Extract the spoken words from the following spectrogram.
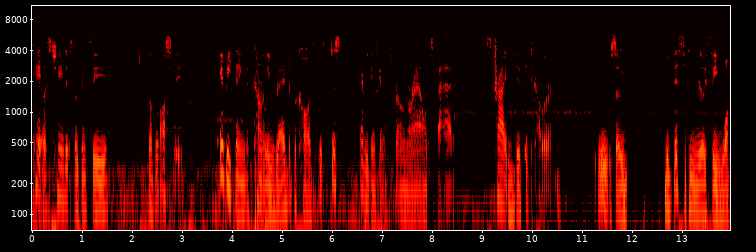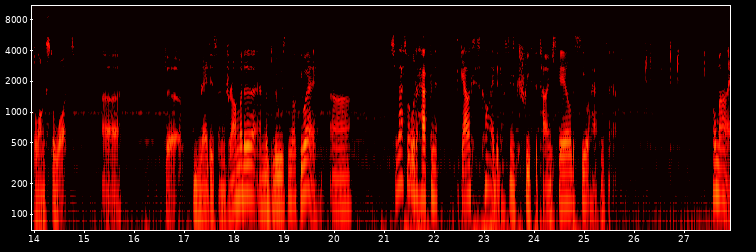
Okay, let's change it so we can see the velocity. Everything is currently red because it's just everything's getting thrown around. It's bad. Let's try vivid coloring. Ooh, so with this you can really see what belongs to what. Uh, the red is Andromeda and the blue is the Milky Way. Uh, so that's what would happen if the galaxies collided. Let's increase the time scale to see what happens now. Oh my,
